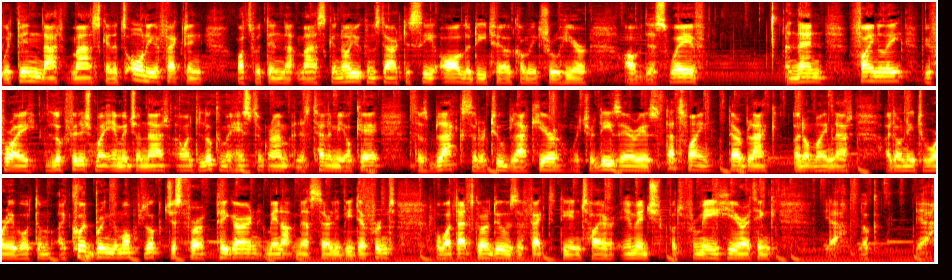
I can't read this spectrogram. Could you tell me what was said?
within that mask and it's only affecting what's within that mask. And now you can start to see all the detail coming through here of this wave. And then finally, before I look finish my image on that, I want to look at my histogram and it's telling me, okay, there's blacks that are too black here, which are these areas. That's fine. They're black. I don't mind that. I don't need to worry about them. I could bring them up, look, just for pig iron. It may not necessarily be different, but what that's going to do is affect the entire image. But for me here, I think, yeah, look, yeah,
